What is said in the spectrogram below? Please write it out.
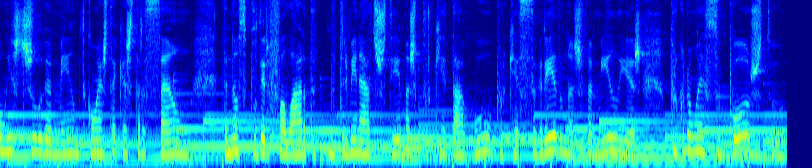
com este julgamento, com esta castração, de não se poder falar de determinados temas porque é tabu, porque é segredo nas famílias, porque não é suposto.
